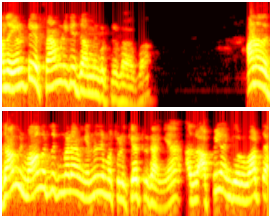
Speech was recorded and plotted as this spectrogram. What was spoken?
அந்த என்டையர் ஃபேமிலிக்கே ஜாமீன் கொடுத்துருக்காங்கப்பா. ஆனால் அந்த ஜாமீன் வாங்குறதுக்கு முன்னாடி அவங்க என்ன சொல்லி கேட்டிருக்காங்க? அதில் அப்பயும் அங்கே ஒரு வார்த்தை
